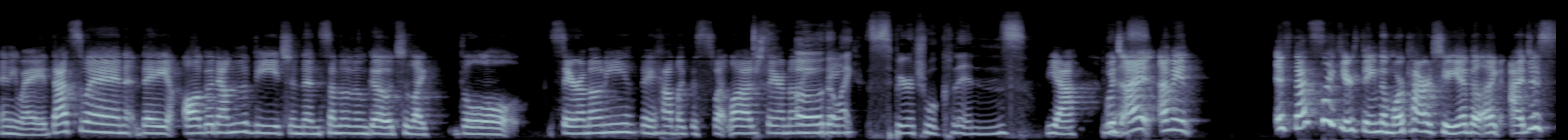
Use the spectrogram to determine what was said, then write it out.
anyway, that's when they all go down to the beach and then some of them go to like the little ceremony. They have like the sweat lodge ceremony. Oh, the like spiritual cleanse. yeah. Which Yes. I I mean, if that's like your thing, the more power to you. But like I just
